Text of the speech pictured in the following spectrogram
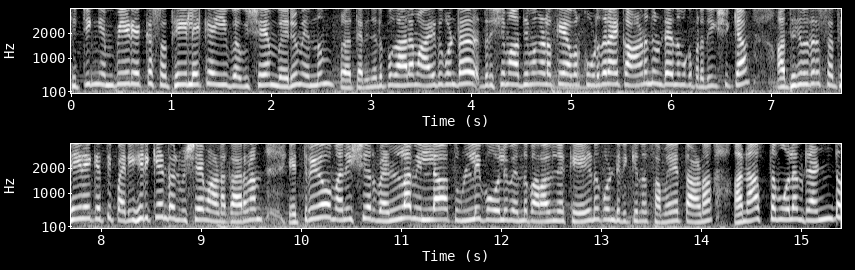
സിറ്റിംഗ് എം പിയുടെ ഒക്കെ ശ്രദ്ധയിലേക്ക് ഈ വിഷയം വരും എന്നും തെരഞ്ഞെടുപ്പ് കാലം ആയതുകൊണ്ട് ദൃശ്യമാധ്യമങ്ങളൊക്കെ അവർ കൂടുതലായി കാണുന്നുണ്ടെന്ന് നമുക്ക് പ്രതീക്ഷിക്കാം. അധികൃതർ ശ്രദ്ധയിലേക്ക് എത്തി പരിഹരിക്കേണ്ട ഒരു വിഷയമാണ്. കാരണം എത്രയോ മനുഷ്യർ വെള്ളമില്ല തുള്ളി പോലും എന്ന് പറഞ്ഞ് കേണുകൊണ്ടിരിക്കുന്ന സമയത്താണ് അനാസ്ഥ മൂലം രണ്ട്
